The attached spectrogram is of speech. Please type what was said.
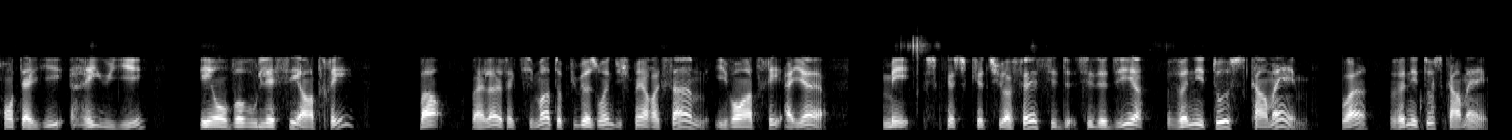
frontaliers réguliers et on va vous laisser entrer, bon, ben là, effectivement, tu n'as plus besoin du chemin Roxham, ils vont entrer ailleurs. Mais ce que, ce que tu as fait, c'est de, de dire, venez tous quand même. Venez tous quand même.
